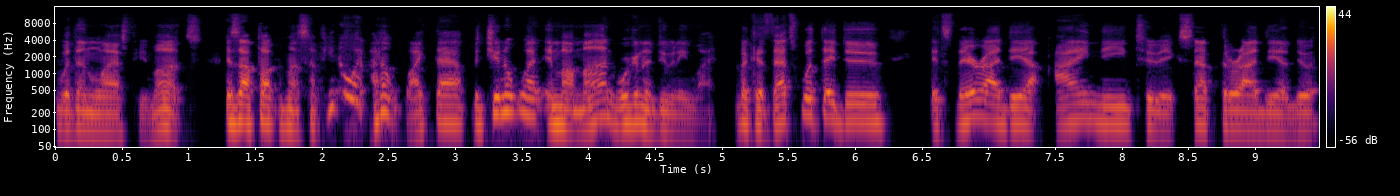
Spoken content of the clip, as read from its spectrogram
within the last few months is I thought to myself, you know what? I don't like that. But you know what? In my mind, we're going to do it anyway because that's what they do. It's their idea. I need to accept their idea and do it.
